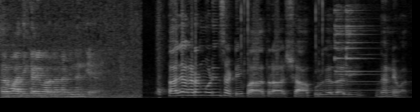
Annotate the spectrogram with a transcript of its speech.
सर्व अधिकारी वर्गांना विनंती आहे. ताज्या घडामोडींसाठी पाहत राहा शहापूर गजाली. धन्यवाद.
